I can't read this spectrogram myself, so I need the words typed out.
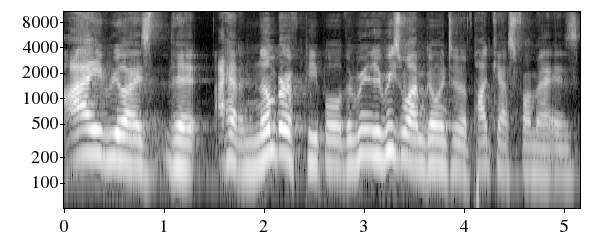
I realized that I had a number of people. The, re- the reason why I'm going to a podcast format is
